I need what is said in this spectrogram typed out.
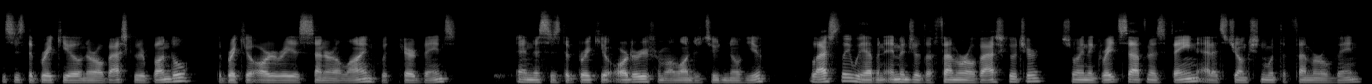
This is the brachial neurovascular bundle. The brachial artery is center aligned with paired veins. And this is the brachial artery from a longitudinal view. Lastly, we have an image of the femoral vasculature showing the great saphenous vein at its junction with the femoral vein.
